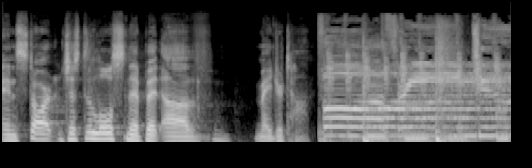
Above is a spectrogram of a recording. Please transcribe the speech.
and start just a little snippet of Major Tom. Four, three, two,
